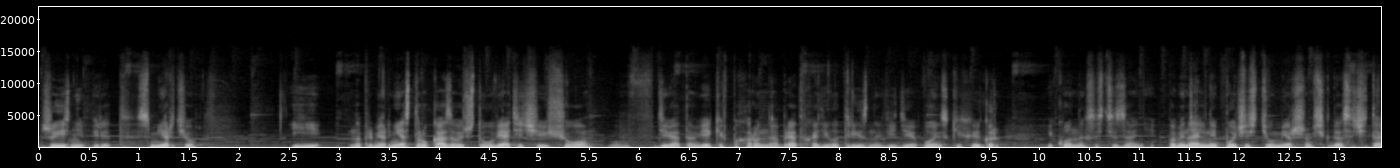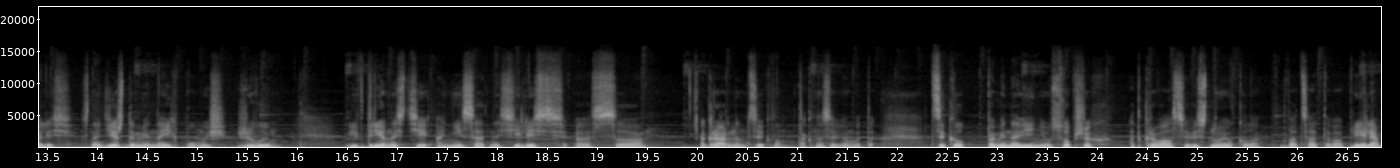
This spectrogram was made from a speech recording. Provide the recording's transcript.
жизни перед смертью, и, например, Нестор указывает, что у Вятича еще в IX веке в похоронный обряд входила тризна в виде воинских игр и конных состязаний. Поминальные почести умершим всегда сочетались с надеждами на их помощь живым – и в древности они соотносились э, с аграрным циклом, так назовем это. Цикл поминовения усопших открывался весной около 20 апреля.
